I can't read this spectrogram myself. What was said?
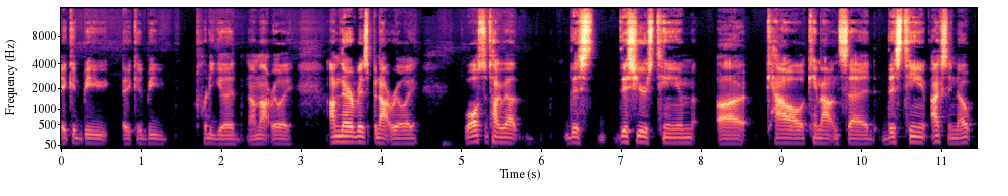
it could be it could be pretty good. I'm not really. I'm nervous, but not really. We'll also talk about this this year's team. Uh, Cal came out and said this team. Actually, nope.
